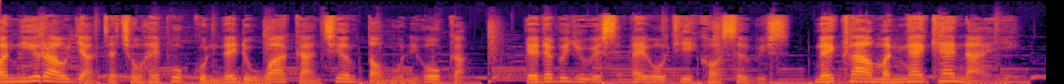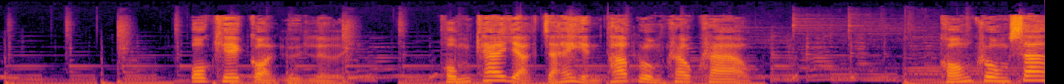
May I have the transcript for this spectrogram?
วันนี้เราอยากจะโชว์ให้พวกคุณได้ดูว่าการเชื่อมต่อ Monio กับ AWS IoT Core Service ในคลาวด์มันง่ายแค่ไหน โอเคก่อนอื่นเลย ผมแค่อยากจะให้เห็นภาพรวมคร่าวๆ ของโครงสร้าง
